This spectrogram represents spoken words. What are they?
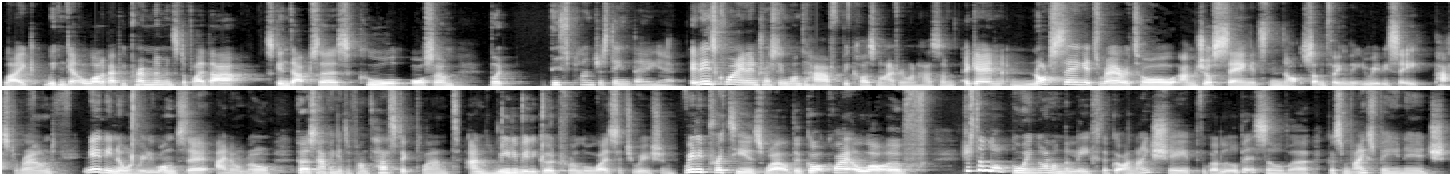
Like, we can get a lot of epipremnum and stuff like that, Scindapsus, cool, awesome, but this plant just ain't there yet. It is quite an interesting one to have because not everyone has them. Again, not saying it's rare at all, I'm just saying it's not something that you really see passed around. Maybe no one really wants it, I don't know. Personally, I think it's a fantastic plant and really, really good for a low light situation. Really pretty as well. They've got quite a lot of just a lot going on on the leaf. They've got a nice shape, they've got a little bit of silver, got some nice veinage.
